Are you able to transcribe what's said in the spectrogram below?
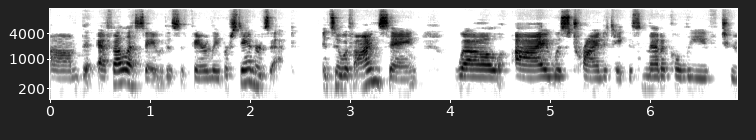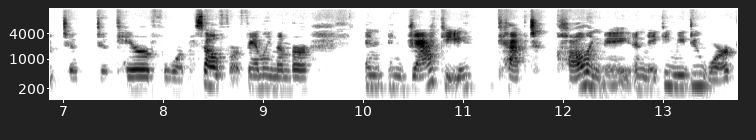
um, the FLSA, which is the Fair Labor Standards Act. And so if I'm saying, well, I was trying to take this medical leave to, to, to care for myself or a family member, and, and Jackie kept calling me and making me do work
